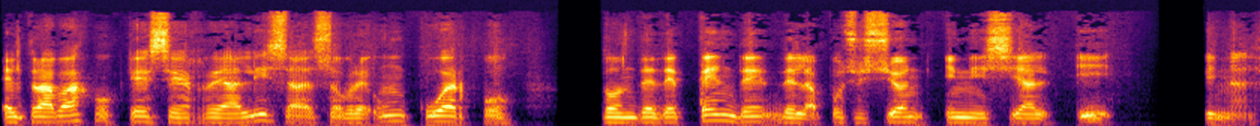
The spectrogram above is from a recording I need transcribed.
el trabajo que se realiza sobre un cuerpo donde depende de la posición inicial y final.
